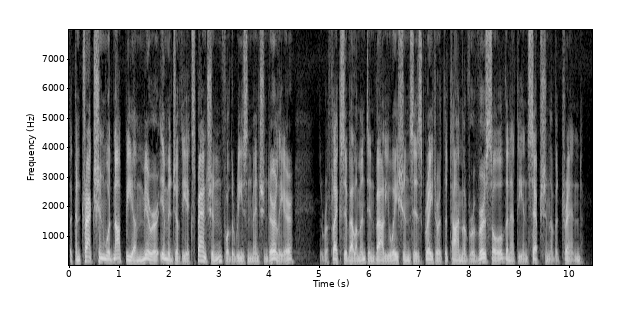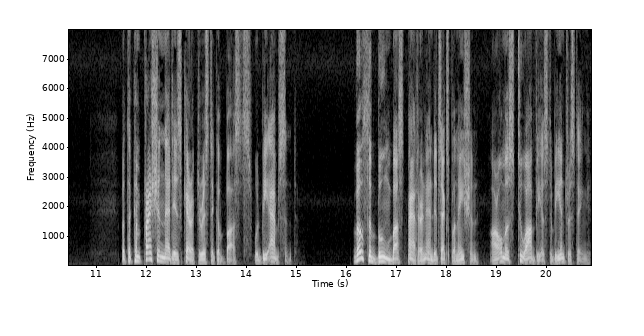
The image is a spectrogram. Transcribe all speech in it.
The contraction would not be a mirror image of the expansion for the reason mentioned earlier. The reflexive element in valuations is greater at the time of reversal than at the inception of a trend but the compression that is characteristic of busts would be absent. Both the boom bust pattern and its explanation are almost too obvious to be interesting.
